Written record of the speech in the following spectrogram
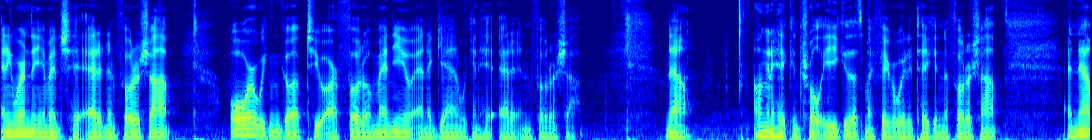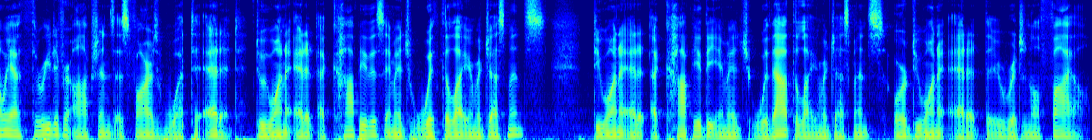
anywhere in the image, hit Edit in Photoshop, or we can go up to our photo menu and again, we can hit Edit in Photoshop. Now, I'm going to hit Control E because that's my favorite way to take it into Photoshop. And now we have three different options as far as what to edit. Do we want to edit a copy of this image with the Lightroom adjustments? Do you want to edit a copy of the image without the Lightroom adjustments? Or do you want to edit the original file?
